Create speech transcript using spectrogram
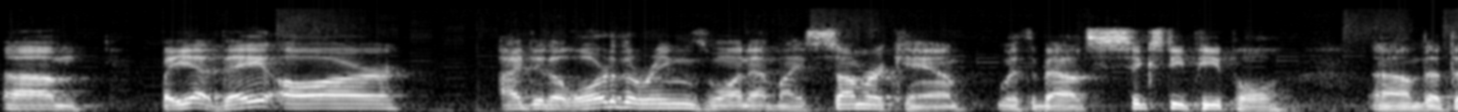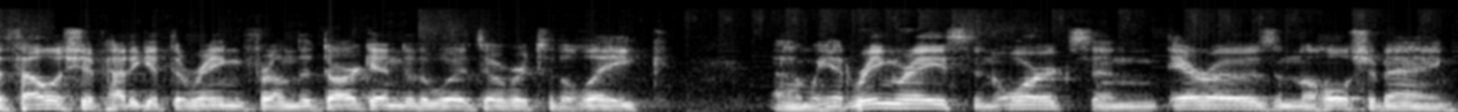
Um, but yeah, they are. I did a Lord of the Rings one at my summer camp with about sixty people. Um, that the Fellowship had to get the ring from the dark end of the woods over to the lake. Um, we had Ringwraiths and orcs and arrows and the whole shebang.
